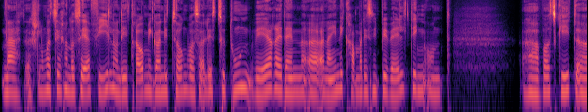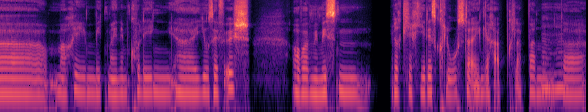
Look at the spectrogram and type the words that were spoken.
Na, da schlummert sicher noch sehr viel und ich traue mich gar nicht sagen, was alles zu tun wäre, denn äh, alleine kann man das nicht bewältigen und äh, was geht, äh, mache ich mit meinem Kollegen äh, Josef Oesch. Aber wir müssten wirklich jedes Kloster eigentlich abklappern mhm. und äh,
